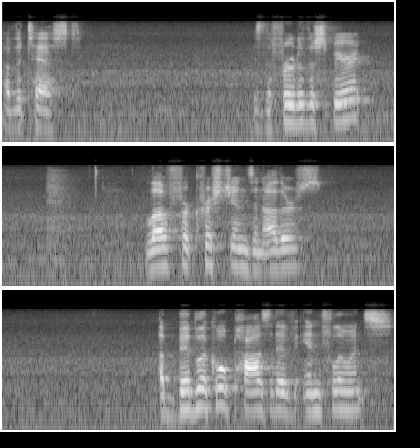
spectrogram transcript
of the test is the fruit of the Spirit, love for Christians and others, a biblical positive influence,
